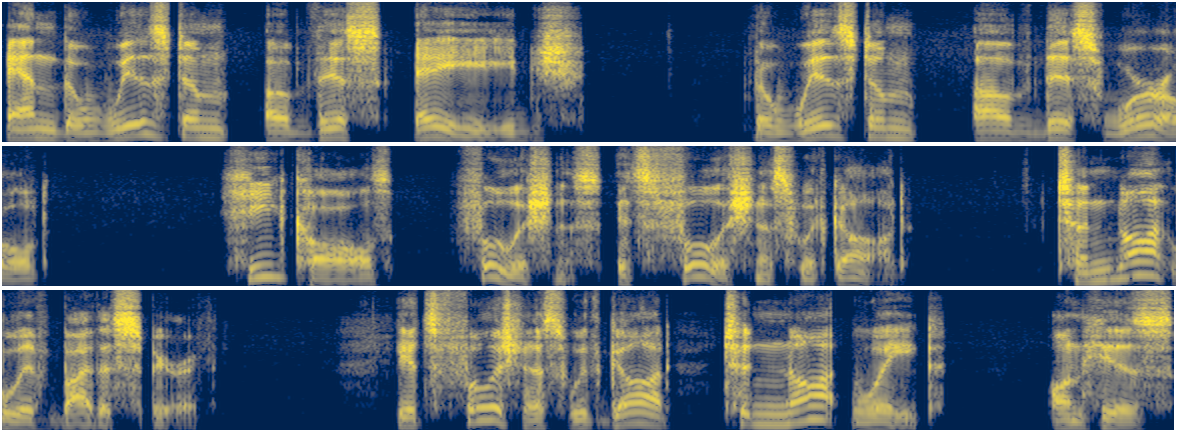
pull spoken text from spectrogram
and the wisdom of this age the wisdom of this world, he calls foolishness. It's foolishness with God to not live by the Spirit. It's foolishness with God to not wait on his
